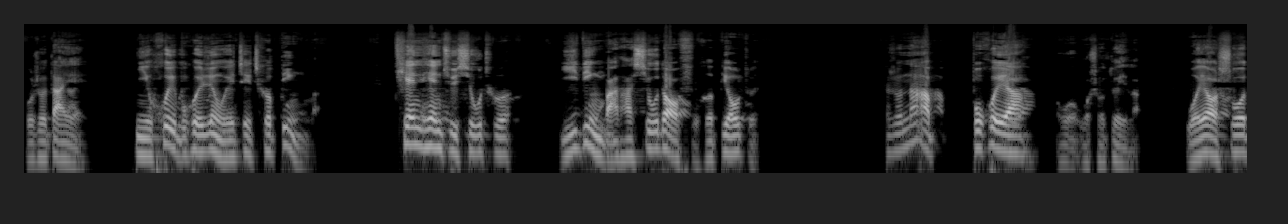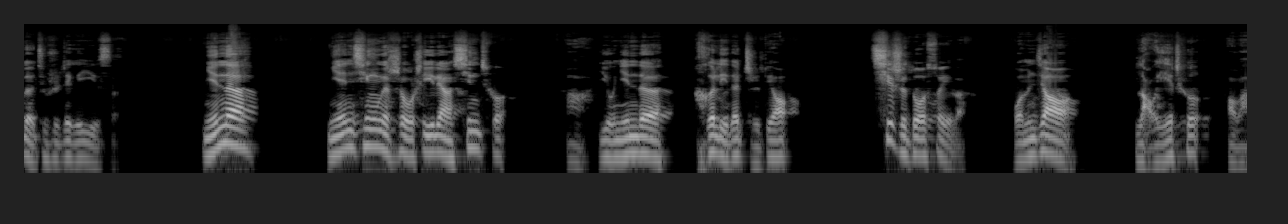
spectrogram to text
我说大爷，你会不会认为这车病了？天天去修车，一定把它修到符合标准？他说那不会啊。我我说对了，我要说的就是这个意思。您呢，年轻的时候是一辆新车啊，有您的合理的指标。七十多岁了，我们叫老爷车，好吧？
